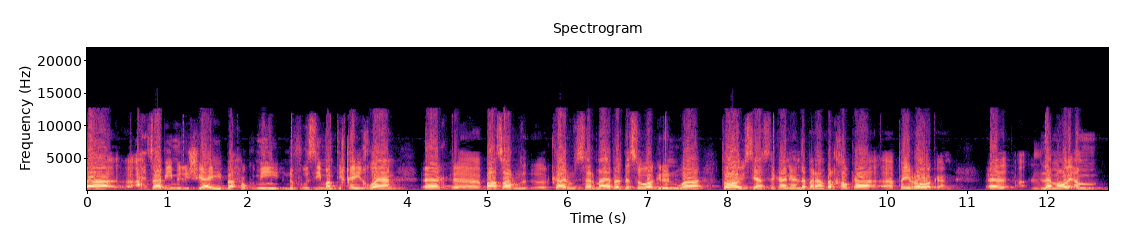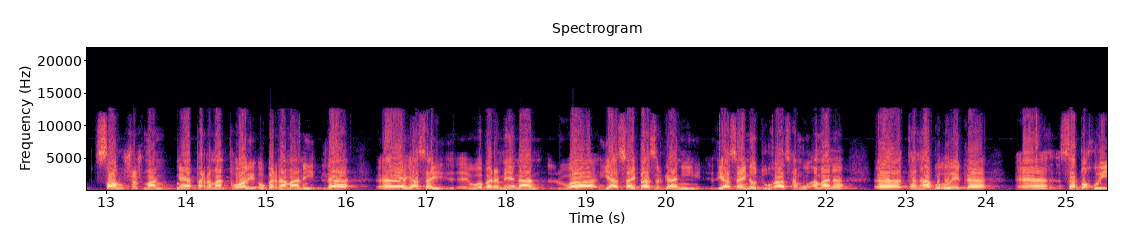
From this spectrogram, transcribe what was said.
احزابی میلیشیایی بە حکمی نفوزی منطقەی خۆیان بازار و کار و سرمایە بەردەسەوەگرن و تەواوی سیاستەکانیان لە بەرامبەر خەڵکە پەیڕەوەکەن لە ماوەی ئەم ساڵ و شەش مانگە پەرلەمان تەواوی ئەو بەرنامانی لە یاسای وەبەرەمێنان و یاسای بازرگانی یاسای نەوت و غاز هەموو ئەمانە تەنها بۆ ئەوەیە کە سربەخۆی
